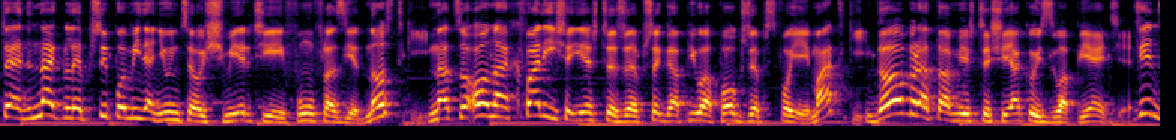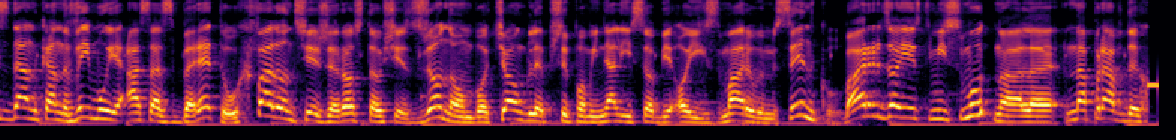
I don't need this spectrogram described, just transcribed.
ten nagle przypomina Niuńce o śmierci jej funfla z jednostki, na co ona chwali się jeszcze, że przegapiła pogrzeb swojej matki. Dobra, tam jeszcze się jakoś złapiecie. Więc Duncan wyjmuje asa z beretu, chwaląc się, że rozstał się z żoną, bo ciągle przypominali sobie o ich zmarłym synku. Bardzo jest mi smutno, ale naprawdę ch...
